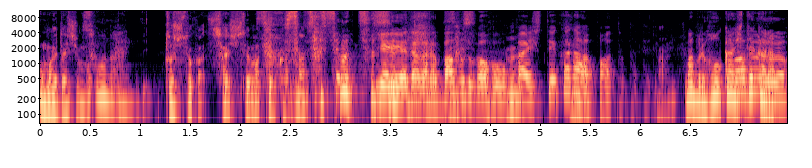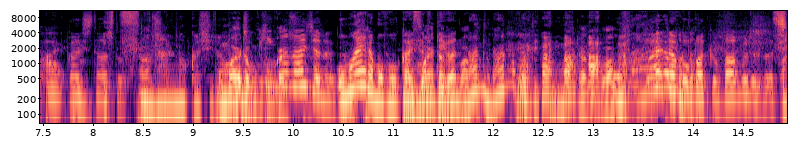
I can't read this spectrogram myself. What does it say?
お前たちもそうなん年とか差し迫ってるからな。させますいやいやだからバブルが崩壊してからアパート建てる。バブル崩壊してかバブルらが崩壊したい。後つになるのかしら。お前らも崩金がないじゃないお前らも崩壊するって言われお前らも何何のこと言ってんの？お前らのバブル。お前らもバクバブルだし。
